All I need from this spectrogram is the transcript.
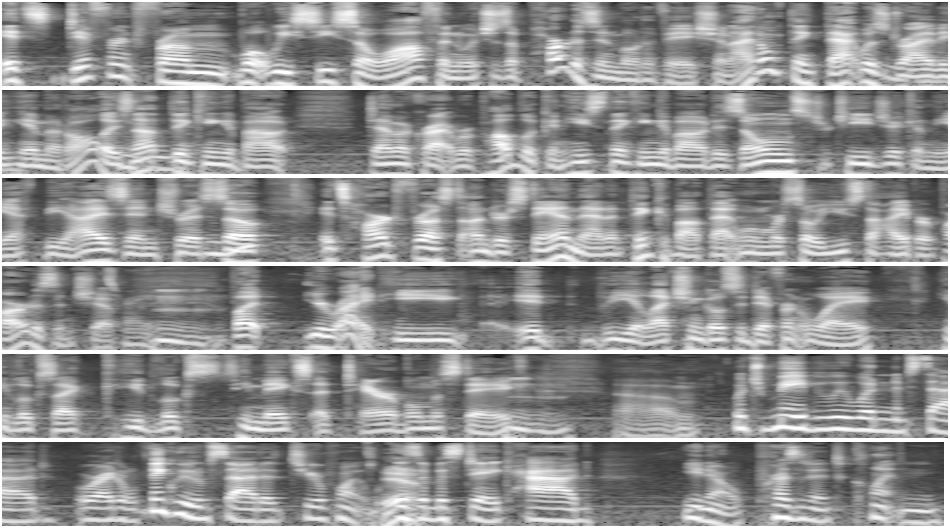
it's different from what we see so often, which is a partisan motivation. I don't think that was driving him at all. He's not thinking about. Democrat Republican. He's thinking about his own strategic and the FBI's interests. So it's hard for us to understand that and think about that when we're so used to hyper partisanship. right. Hmm. But you're right. He it the election goes a different way. He looks like he looks he makes a terrible mistake. Um, which maybe we wouldn't have said, or I don't think we would have said it. To your point, Yeah. is a mistake had, you know, President Clinton,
